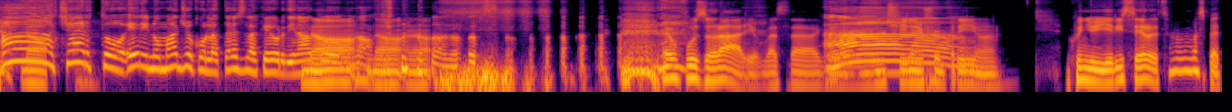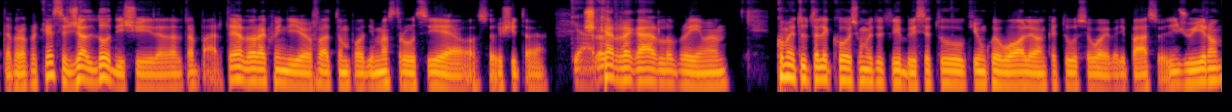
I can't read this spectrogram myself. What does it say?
Ah, no. certo, eri in omaggio con la Tesla che hai ordinato. No, no, no. no. non lo so. È un fuso orario, basta che ah. in Cina esce prima. Quindi ieri sera ho detto, ma aspetta però, perché sei già al 12 dall'altra parte, allora quindi io ho fatto un po' di mastruzzi e ho, sono riuscito a Chiaro. scarregarlo prima come tutte le cose, come tutti i libri, se tu chiunque vuole, o anche tu se vuoi, ve li passo, li giro.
